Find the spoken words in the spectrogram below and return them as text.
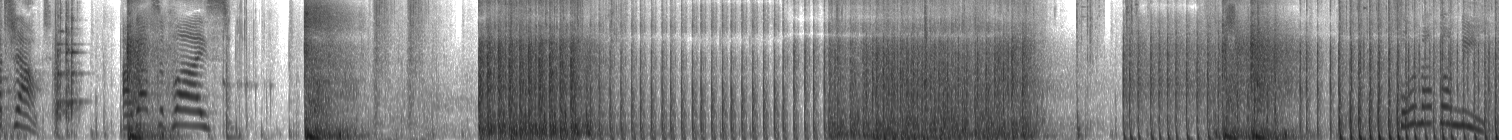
Watch out! I got supplies. Form up on me.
